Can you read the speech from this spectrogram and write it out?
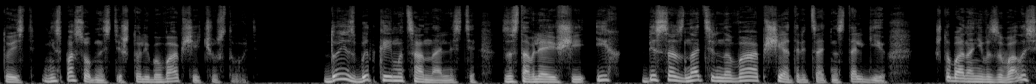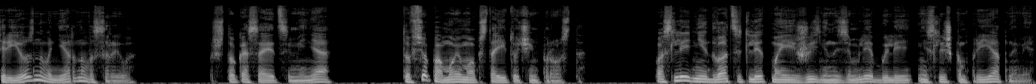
то есть неспособности что-либо вообще чувствовать, до избытка эмоциональности, заставляющей их бессознательно вообще отрицать ностальгию, чтобы она не вызывала серьезного нервного срыва. Что касается меня, то все, по-моему, обстоит очень просто. Последние 20 лет моей жизни на Земле были не слишком приятными,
